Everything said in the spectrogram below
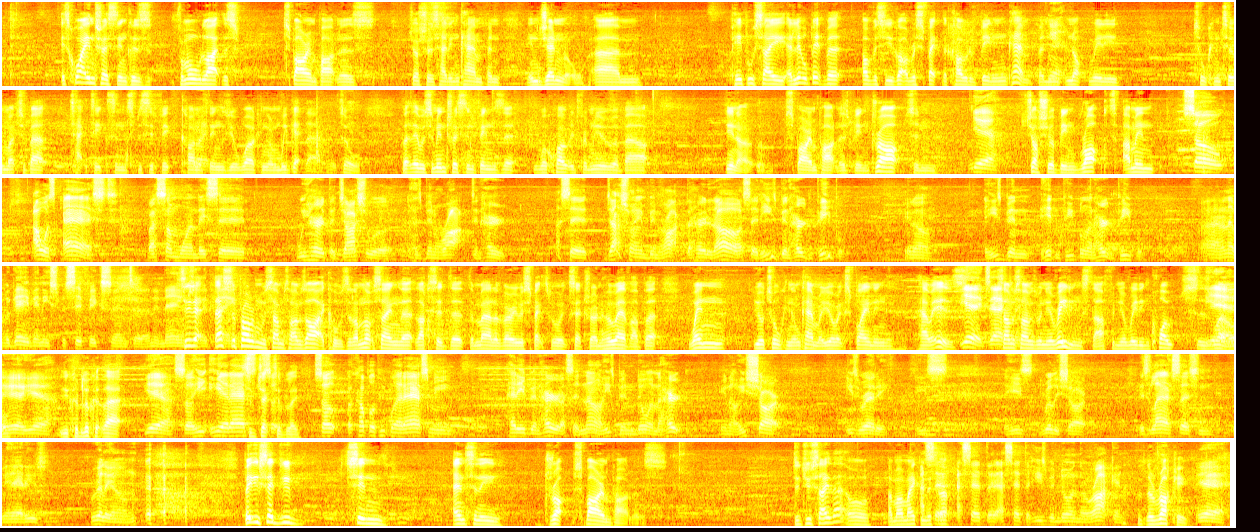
it's quite interesting because from all like the sp- sparring partners Joshua's had in camp and in general, um, people say a little bit, but obviously you've got to respect the code of being in camp and Yeah. not really talking too much about tactics and specific kind of things you're working on. We get that, it's all. But there were some interesting things that were quoted from you about, you know, sparring partners being dropped and Yeah. Joshua being rocked. I mean, So I was asked by someone, they said, We heard that Joshua has been rocked and hurt. I said, Joshua ain't been rocked or hurt at all. I said, He's been hurting people. You know, he's been hitting people and hurting people. I never gave any specifics into any names. See, that, that's the problem with sometimes articles, and I'm not saying that, like I said, the, the Mail are very respectable, etc., and whoever, but when you're talking on camera, you're explaining how it is. Yeah, exactly. Sometimes when you're reading stuff and you're reading quotes as Yeah, well, yeah, yeah. you could look at that. Yeah, so he, he had asked so- Subjectively. So, a couple of people had asked me, had he been hurt? I said no, he's been doing the hurt. You know, he's sharp. He's ready. He's he's really sharp. This last session we had, he was really on. But you said you've seen Anthony drop sparring partners. Did you say that, or am I making I this said up? I said that I said that he's been doing the rocking. The rocking. Yeah.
